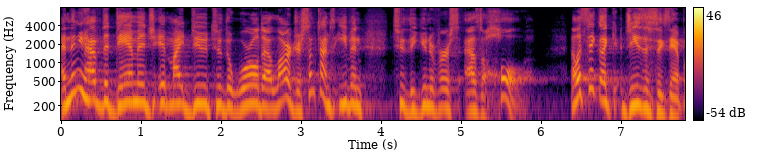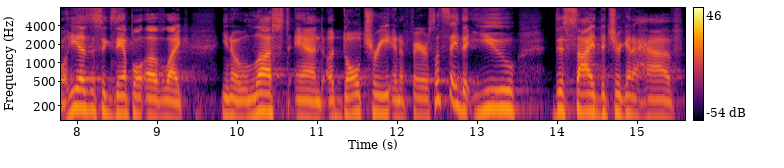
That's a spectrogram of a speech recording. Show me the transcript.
And then you have the damage it might do to the world at large, or sometimes even to the universe as a whole. Now let's take like Jesus' example. He has this example of like, you know, lust and adultery and affairs. Let's say that you decide that you're going to have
